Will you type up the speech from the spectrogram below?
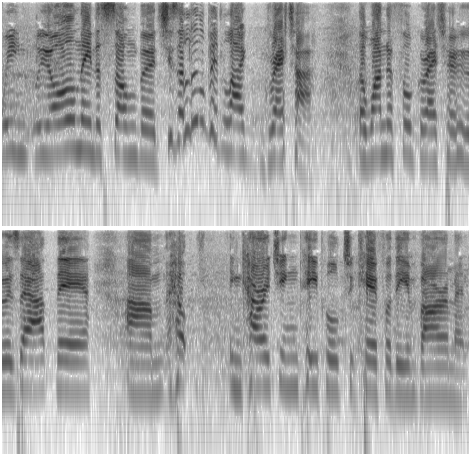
We, we all need a songbird. She's a little bit like Greta, the wonderful Greta who is out there um, help, encouraging people to care for the environment.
